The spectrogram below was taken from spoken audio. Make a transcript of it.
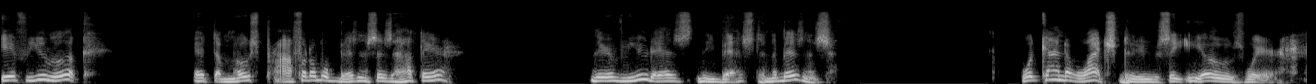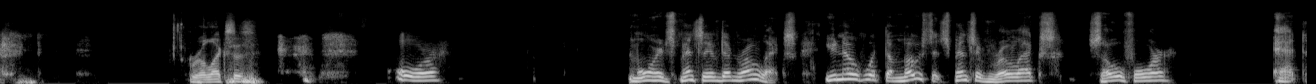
if you look at the most profitable businesses out there, they're viewed as the best in the business. What kind of watch do CEOs wear? Rolexes? or more expensive than Rolex. You know what the most expensive Rolex sold for at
